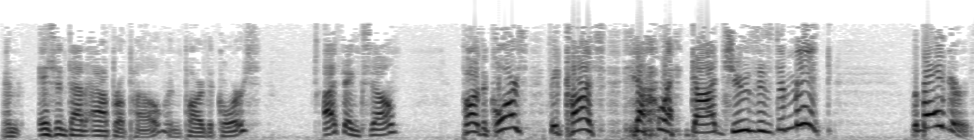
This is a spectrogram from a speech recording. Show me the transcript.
And isn't that apropos and part of the course? I think so. Part of the course because Yahweh God chooses to meet the beggars,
